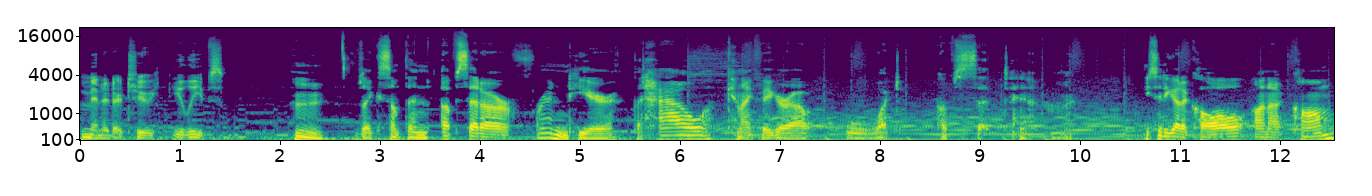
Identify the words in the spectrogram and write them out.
minute or two, he leaves. Hmm. Seems like something upset our friend here, but how can I figure out what upset him? You said he got a call on a comm?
